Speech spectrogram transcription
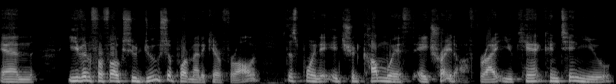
And even for folks who do support Medicare for all, at this point, it should come with a trade off, right? You can't continue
